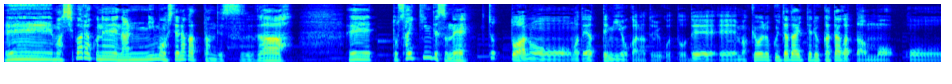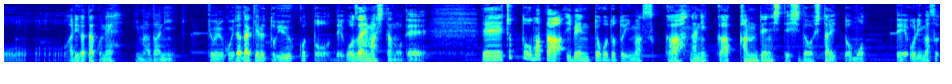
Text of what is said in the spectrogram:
えー、まあしばらくね、何にもしてなかったんですが、えーっと、最近ですね、ちょっとあの、またやってみようかなということで、えーまあ協力いただいている方々も、ありがたくね、未だに協力をいただけるということでございましたので、えーちょっとまたイベントごとといいますか、何か関連して指導したいと思っております。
